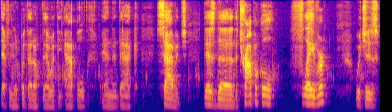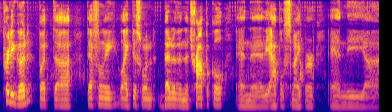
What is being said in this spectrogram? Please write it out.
Definitely going to put that up there with the apple and the Dak Savage. There's the, the tropical flavor, which is pretty good, but uh, definitely like this one better than the tropical and the, the apple sniper and the uh,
